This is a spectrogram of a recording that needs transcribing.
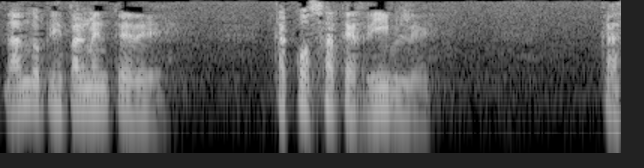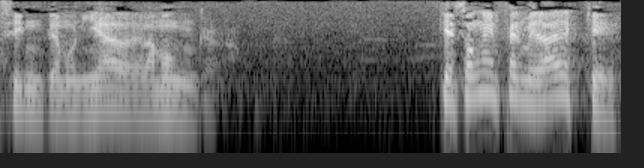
Hablando principalmente de esta cosa terrible, casi endemoniada de la monga, que son enfermedades que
